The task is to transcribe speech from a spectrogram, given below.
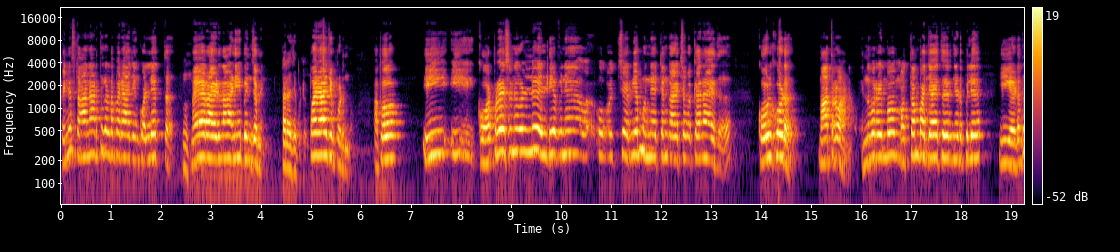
പിന്നെ സ്ഥാനാർത്ഥികളുടെ പരാജയം കൊല്ലത്ത് മേയറായിരുന്ന അണി ബെഞ്ചമിൻ പരാജയപ്പെട്ടു. പരാജയപ്പെടുന്നു. അപ്പോ ഈ ഈ കോർപ്പറേഷനുകളിൽ എൽ ഡി എഫിന് ചെറിയ മുന്നേറ്റം കാഴ്ചവെക്കാനായത് കോഴിക്കോട് മാത്രമാണ്. എന്ന് പറയുമ്പോൾ മൊത്തം പഞ്ചായത്ത് തിരഞ്ഞെടുപ്പിൽ ഈ ഇടത്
